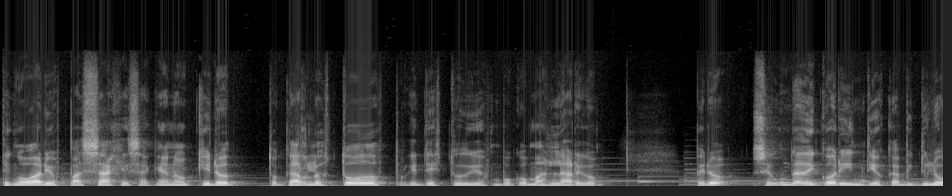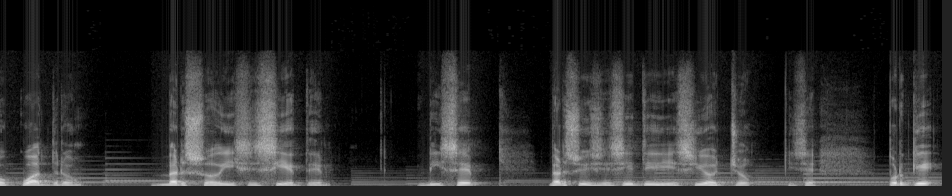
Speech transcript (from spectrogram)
tengo varios pasajes acá, no quiero tocarlos todos porque este estudio es un poco más largo. Pero segunda de Corintios capítulo 4, verso 17, dice, verso 17 y 18, dice, porque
